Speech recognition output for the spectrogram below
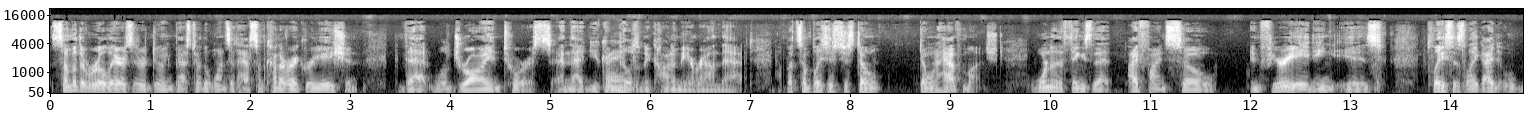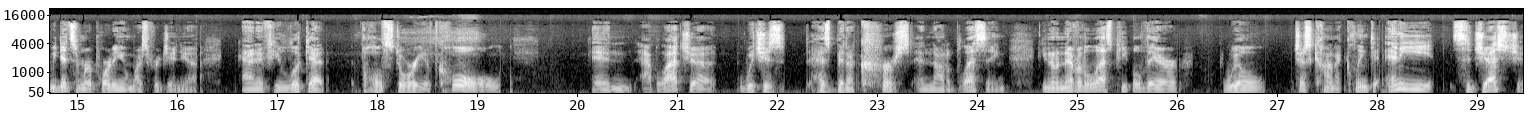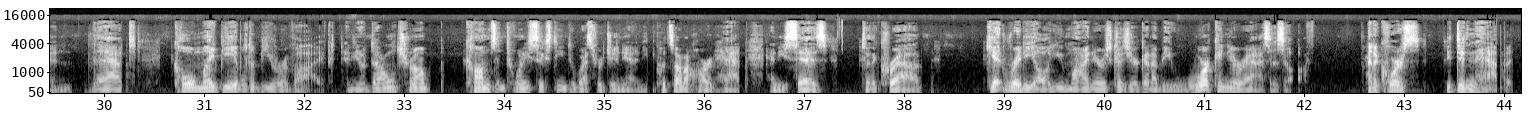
some of the rural areas that are doing best are the ones that have some kind of recreation that will draw in tourists and that you can Right. build an economy around that. But some places just don't don't have much. One of the things that I find so infuriating is places like I we did some reporting in West Virginia and if you look at the whole story of coal in Appalachia, which is has been a curse and not a blessing, you know, nevertheless, people there will just kind of cling to any suggestion that coal might be able to be revived. And you know, Donald Trump comes in 2016 to West Virginia and he puts on a hard hat and he says to the crowd, "Get ready, all you miners, because you're going to be working your asses off." And of course, it didn't happen.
